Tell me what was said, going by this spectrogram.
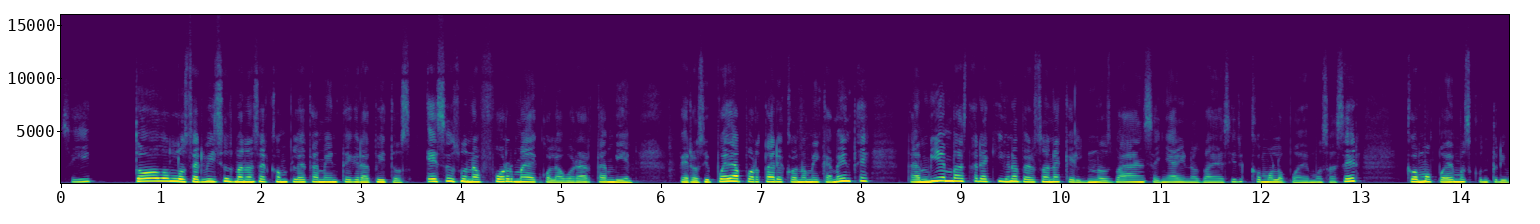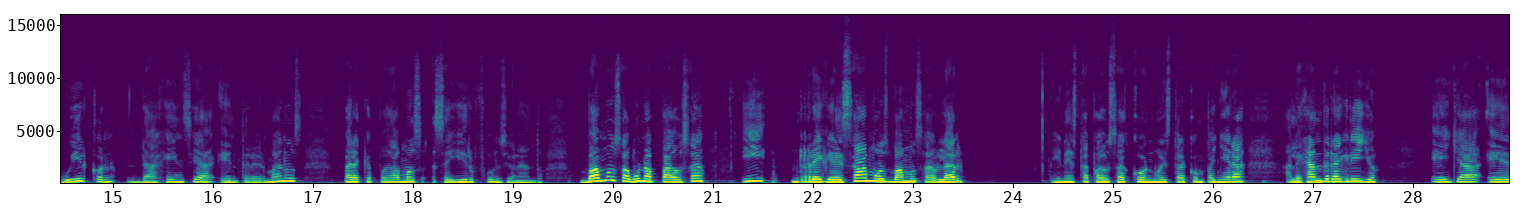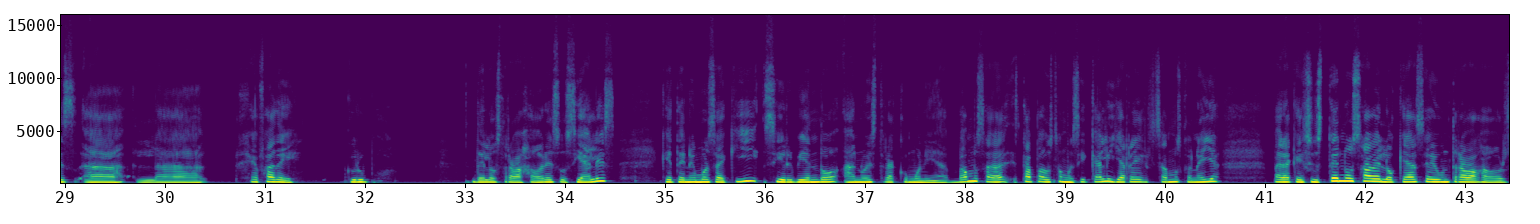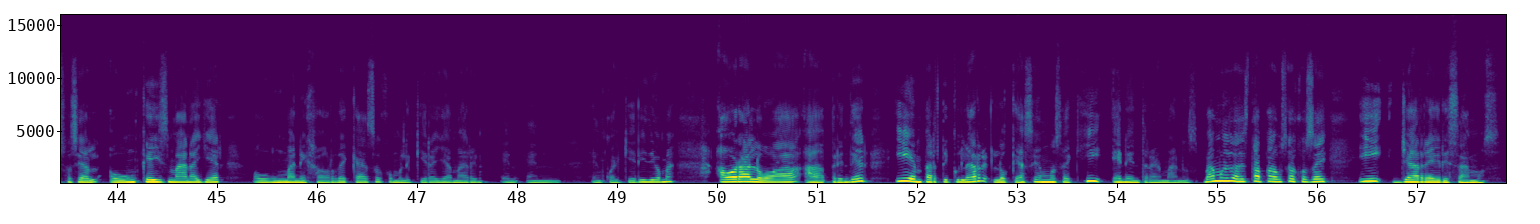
¿sí? Todos los servicios van a ser completamente gratuitos. Esa es una forma de colaborar también. Pero si puede aportar económicamente, también va a estar aquí una persona que nos va a enseñar y nos va a decir cómo lo podemos hacer, cómo podemos contribuir con la agencia Entre Hermanos para que podamos seguir funcionando. Vamos a una pausa y regresamos. Vamos a hablar en esta pausa con nuestra compañera Alejandra Grillo. Ella es ah, la jefa de grupo de los trabajadores sociales que tenemos aquí sirviendo a nuestra comunidad. Vamos a esta pausa musical y ya regresamos con ella para que si usted no sabe lo que hace un trabajador social o un case manager o un manejador de caso, como le quiera llamar en, en, en, cualquier idioma, ahora lo va a aprender y en particular lo que hacemos aquí en Entre Hermanos. Vamos a esta pausa, José, y ya regresamos.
